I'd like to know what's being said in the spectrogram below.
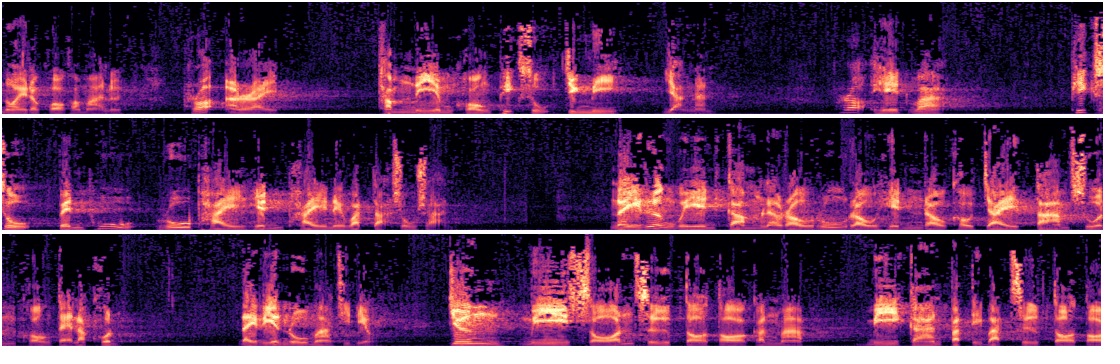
หน่อยเราขอขมาเลย เพราะอะไรธรรมเนียมของภิกษุจึงมีอย่างนั้น เพราะเหตุว่าภิกษุเป็นผู้รู้ภัยเห็นภัยในวัฏฏะสงสาร ในเรื่องเวรกรรมแล้วเรารู้เราเห็นเราเข้าใจตามส่วนของแต่ละคน ได้เรียนรู้มาทีเดียว จึงมีสอนสืบต่อต่อกันมา มีการปฏิบัติสืบต่อต่อ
